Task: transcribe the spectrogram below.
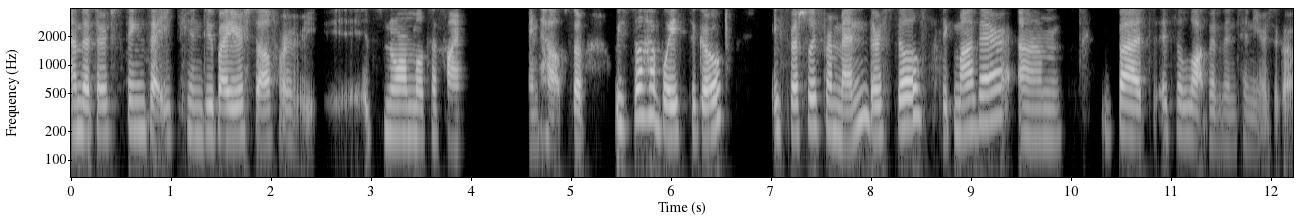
and that there's things that you can do by yourself or it's normal to find help. So we still have ways to go, especially for men. There's still stigma there, um, but it's a lot better than 10 years ago.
